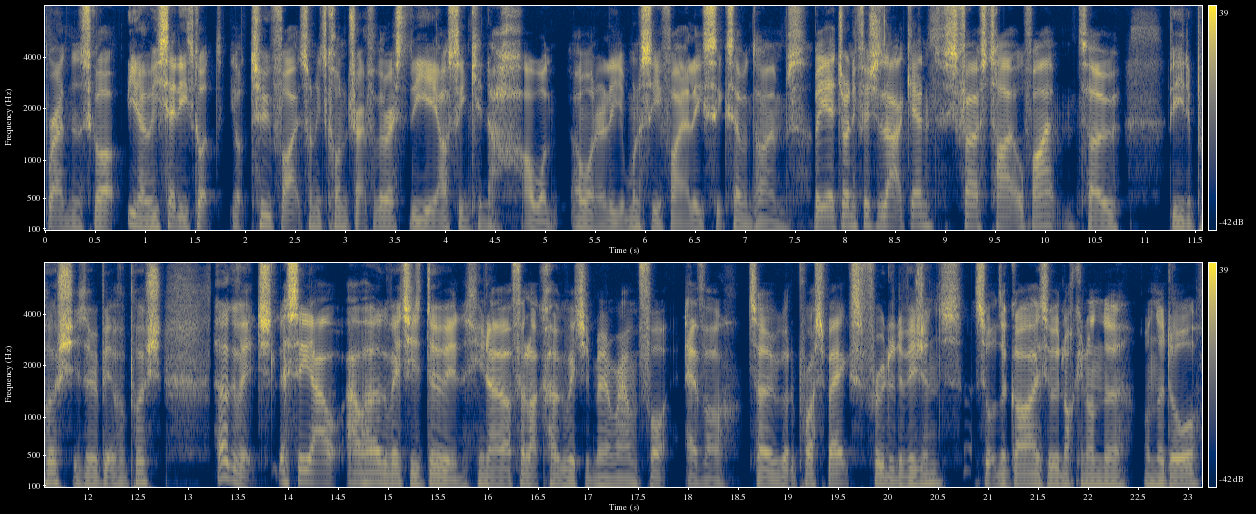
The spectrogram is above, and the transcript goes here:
Brandon Scott. You know, he said he's got got two fights on his contract for the rest of the year. I was thinking, oh, I want, I want, least, I want to see a fight at least six, seven times. But yeah, Johnny Fisher's out again. His first title fight. So, be the push. Is there a bit of a push? Hrgovic. Let's see how how Hrgovic is doing. You know, I feel like Hrgovic has been around forever. So we've got the prospects through the divisions, sort of the guys who are knocking on the on the door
